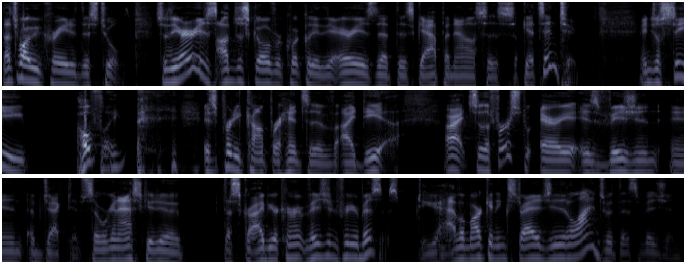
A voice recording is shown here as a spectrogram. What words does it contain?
that's why we created this tool. So the areas I'll just go over quickly the areas that this gap analysis gets into. And you'll see hopefully it's a pretty comprehensive idea. All right, so the first area is vision and objectives. So we're going to ask you to describe your current vision for your business. Do you have a marketing strategy that aligns with this vision?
